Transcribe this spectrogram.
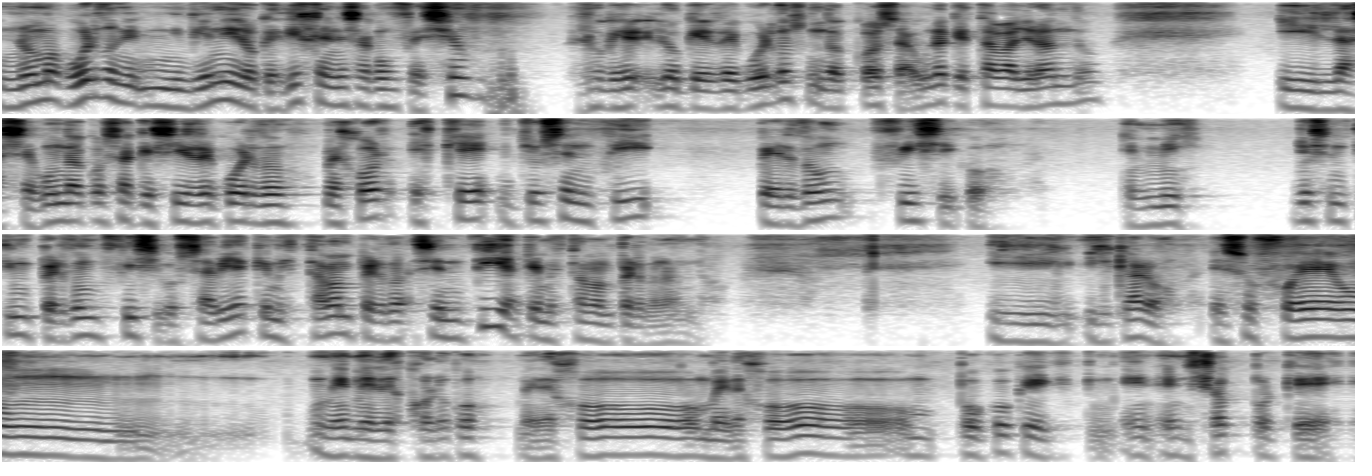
no me acuerdo ni, ni, bien ni lo que dije en esa confesión. Lo que, lo que recuerdo son dos cosas. Una que estaba llorando y la segunda cosa que sí recuerdo mejor es que yo sentí perdón físico en mí yo sentí un perdón físico, sabía que me estaban perdonando, sentía que me estaban perdonando. Y, y claro, eso fue un... Me, descolocó, me dejó, me dejó un poco que en, shock porque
